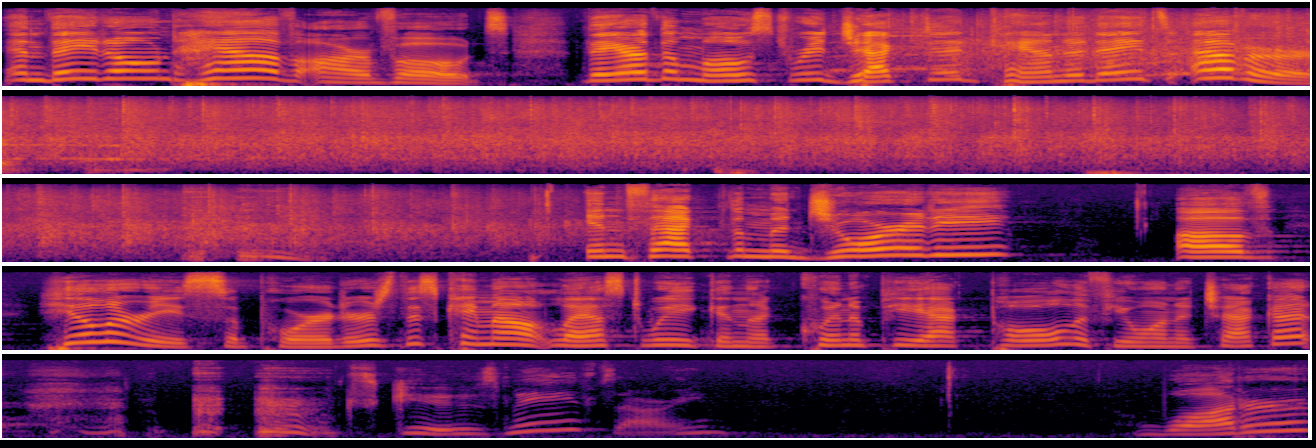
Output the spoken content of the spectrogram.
and they don't have our votes. They are the most rejected candidates ever. In fact, the majority of Hillary's supporters, this came out last week in the Quinnipiac poll, if you want to check it. Excuse me, sorry. Water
